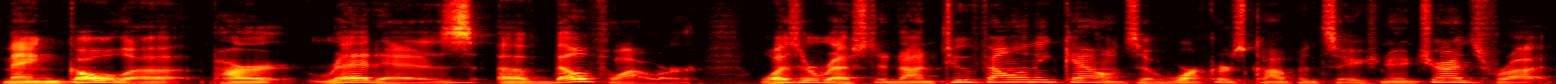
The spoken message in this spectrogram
Mangola Paredes of Bellflower was arrested on two felony counts of workers' compensation insurance fraud.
